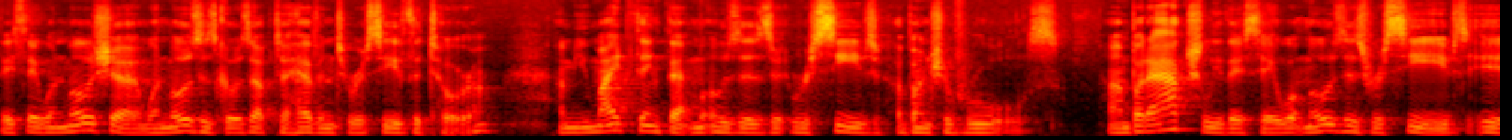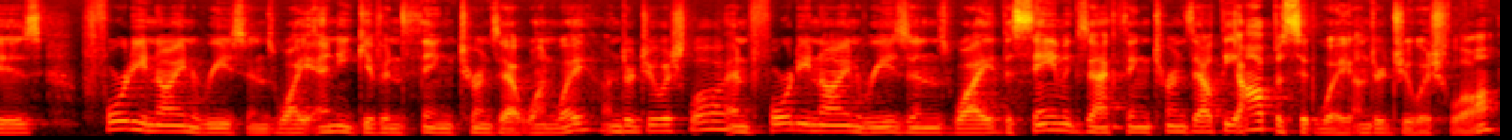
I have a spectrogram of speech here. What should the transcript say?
They say when Moshe, when Moses goes up to heaven to receive the Torah, um, you might think that Moses receives a bunch of rules um, but actually, they say what Moses receives is 49 reasons why any given thing turns out one way under Jewish law, and 49 reasons why the same exact thing turns out the opposite way under Jewish law.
